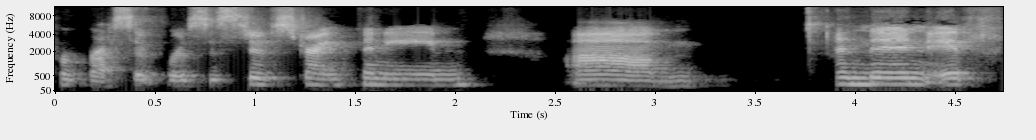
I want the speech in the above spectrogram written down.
progressive resistive strengthening. Um, and then if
